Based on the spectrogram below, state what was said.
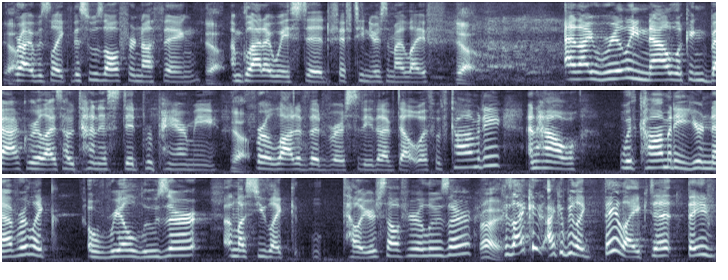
where I was like this was all for nothing. Yeah. I'm glad I wasted 15 years of my life. Yeah. And I really now looking back realize how tennis did prepare me for a lot of the adversity that I've dealt with with comedy and how with comedy you're never like a real loser unless you like tell yourself you're a loser. Right. Because I could I could be like they liked it. They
